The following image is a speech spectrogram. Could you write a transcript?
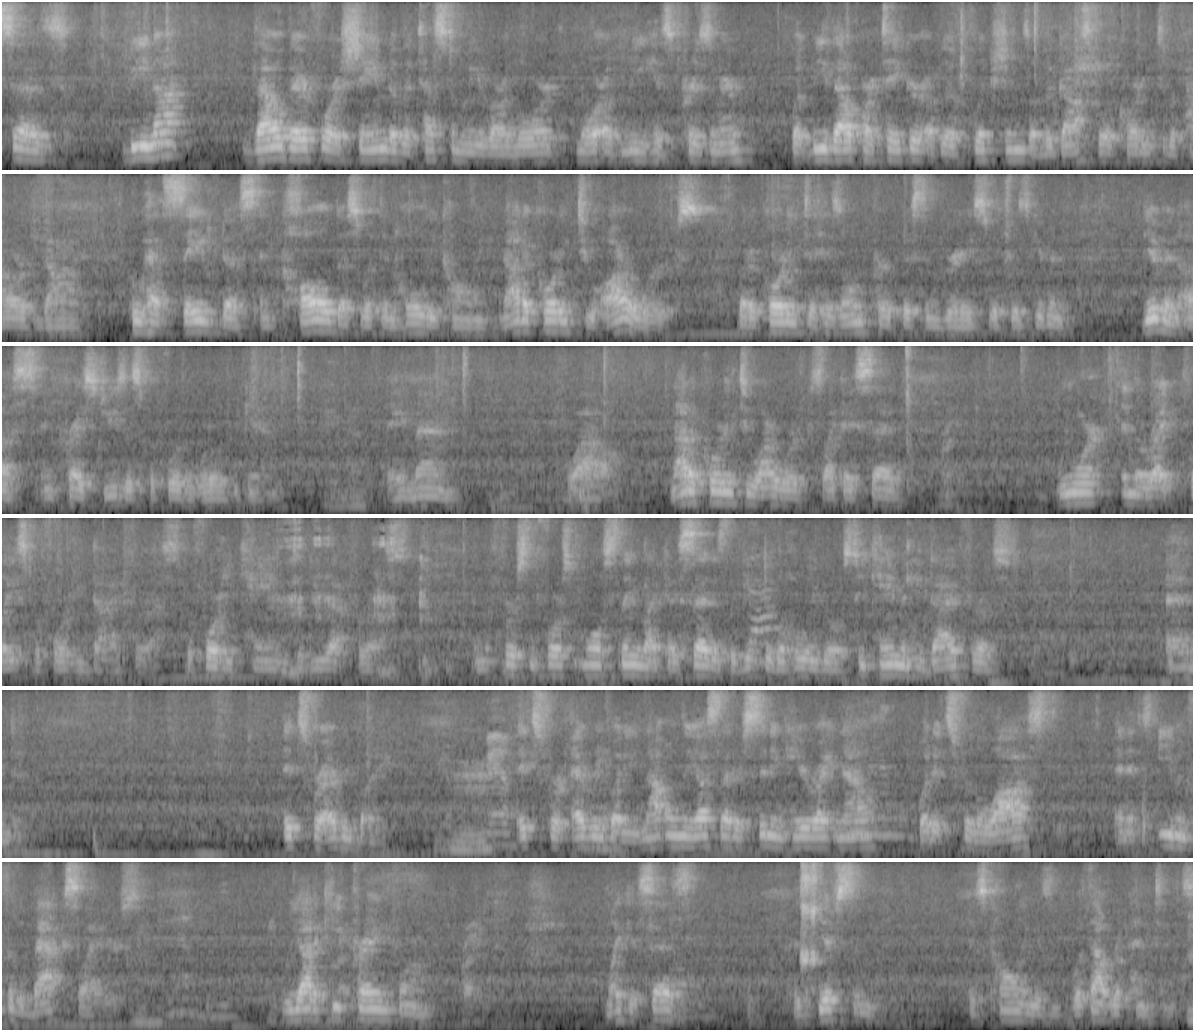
Says, Be not thou therefore ashamed of the testimony of our Lord, nor of me his prisoner, but be thou partaker of the afflictions of the gospel according to the power of God, who hath saved us and called us with an holy calling, not according to our works, but according to his own purpose and grace, which was given given us in Christ Jesus before the world began. Amen. Wow. Not according to our works, like I said. We weren't in the right place before he died for us, before he came to do that for us. And the first and foremost thing, like I said, is the gift of the Holy Ghost. He came and he died for us. And it's for everybody. Mm-hmm. Amen. It's for everybody, not only us that are sitting here right now, but it's for the lost, and it's even for the backsliders. Mm-hmm. We got to keep praying for them. Like it says, his gifts and his calling is without repentance.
